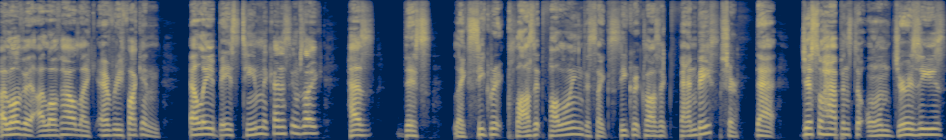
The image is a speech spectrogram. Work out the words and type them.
I love it. I love how like every fucking LA based team, it kind of seems like, has this like secret closet following, this like secret closet fan base sure. that just so happens to own jerseys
